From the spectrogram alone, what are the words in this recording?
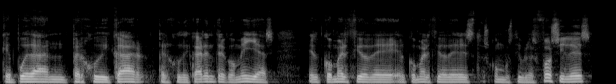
que puedan perjudicar, perjudicar entre comillas, el comercio de, el comercio de estos combustibles fósiles.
